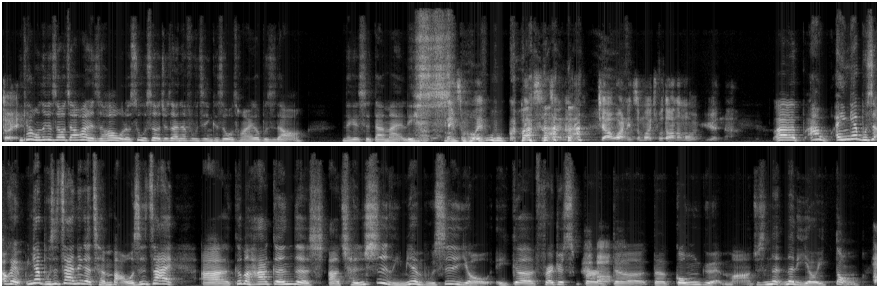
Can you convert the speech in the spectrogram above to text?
对，你看我那个时候交换的时候，我的宿舍就在那附近，可是我从来都不知道那个是丹麦历史博物馆。你是在哪里交换？你怎么会出到那么远呢、啊？呃啊，哎，应该不是，OK，应该不是在那个城堡，我是在啊、呃、哥本哈根的啊、呃、城市里面，不是有一个 Fredericksburg 的、啊、的公园嘛？就是那那里有一栋。哦，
